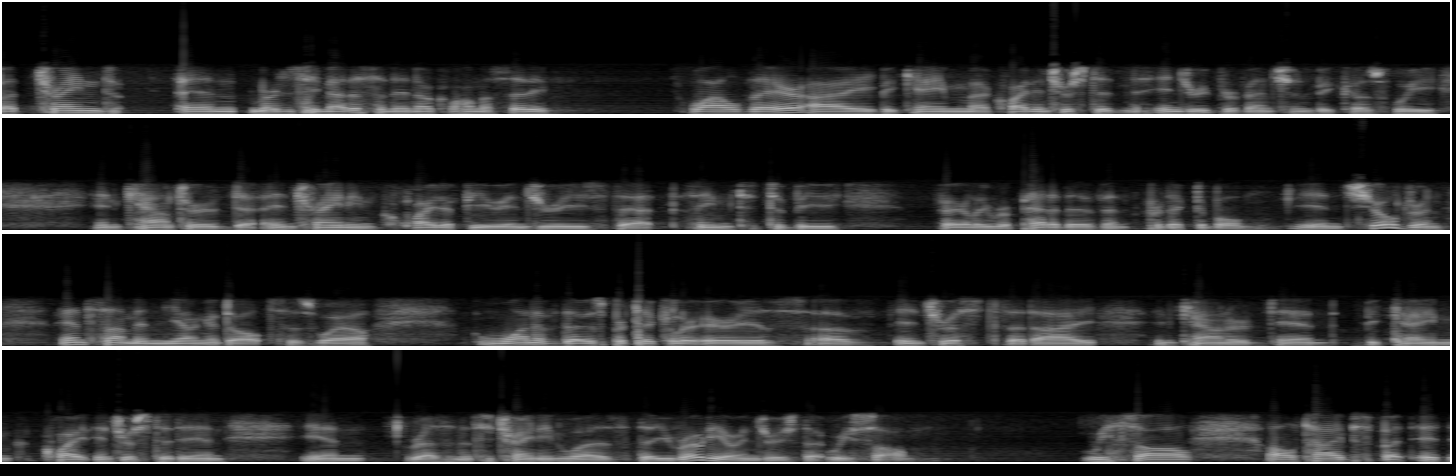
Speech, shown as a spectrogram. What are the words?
but trained in emergency medicine in Oklahoma City while there, I became uh, quite interested in injury prevention because we encountered in training quite a few injuries that seemed to be fairly repetitive and predictable in children and some in young adults as well. One of those particular areas of interest that I encountered and became quite interested in in residency training was the rodeo injuries that we saw we saw all types, but it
